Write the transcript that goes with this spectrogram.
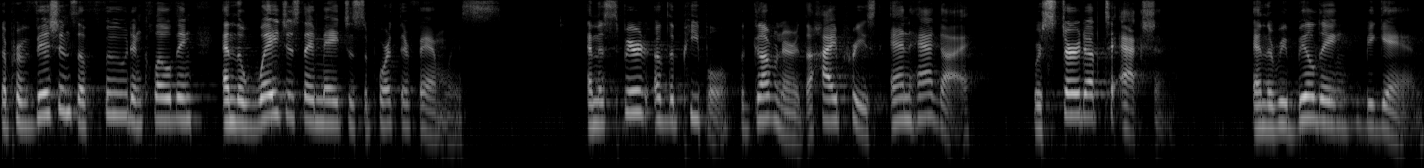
the provisions of food and clothing, and the wages they made to support their families. And the spirit of the people, the governor, the high priest, and Haggai, were stirred up to action, and the rebuilding began.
